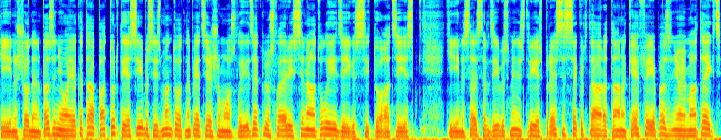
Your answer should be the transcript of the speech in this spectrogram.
Ķīna šodien paziņoja, ka tā patur tiesības izmantot nepieciešamos līdzekļus, lai risinātu līdzīgas situācijas. Ķīnas aizsardzības ministrijas preses sekretāra Tāna Kefeja paziņojumā teikts,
